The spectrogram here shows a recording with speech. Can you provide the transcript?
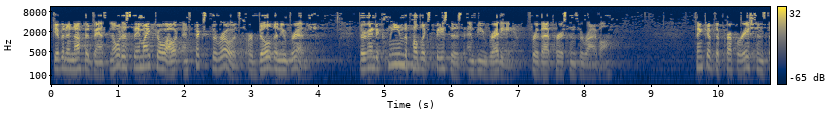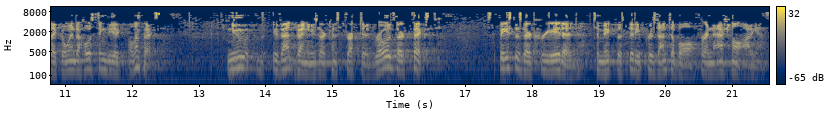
Given enough advance notice, they might go out and fix the roads or build a new bridge. They're going to clean the public spaces and be ready for that person's arrival. Think of the preparations that go into hosting the Olympics. New event venues are constructed, roads are fixed, spaces are created to make the city presentable for a national audience.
